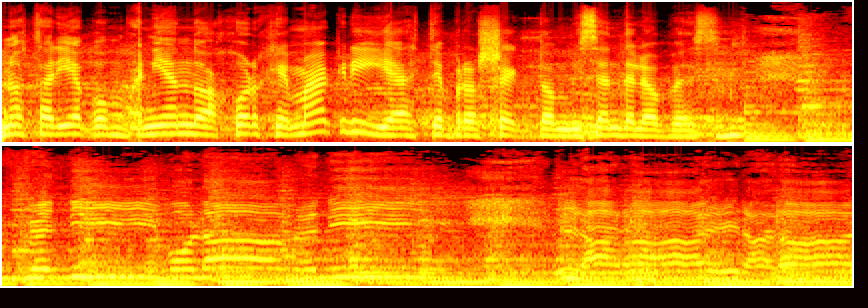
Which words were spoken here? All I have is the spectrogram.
no estaría acompañando a Jorge Macri y a este proyecto, Vicente López vení, volá, vení, la la la la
